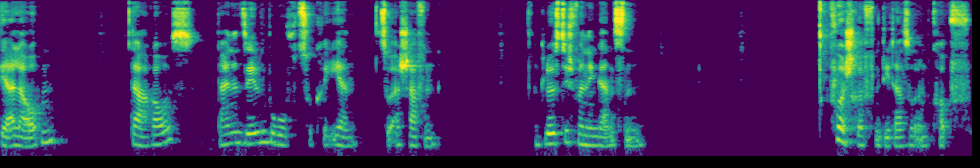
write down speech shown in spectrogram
dir erlauben, daraus deinen Seelenberuf zu kreieren, zu erschaffen. Und löst dich von den ganzen Vorschriften, die da so im Kopf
